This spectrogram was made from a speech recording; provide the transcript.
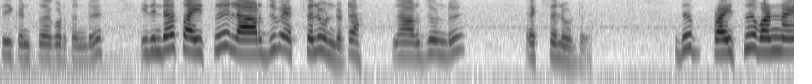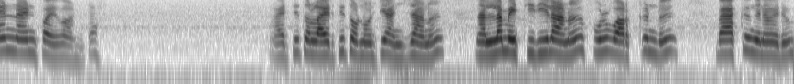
സീക്വൻസ് കൊടുത്തിട്ടുണ്ട്. ഇതിന്റെ സൈസ് ലാർജും എക്സലും ഉണ്ട് കേട്ടോ ലാർജും ഉണ്ട്. എക്സലും ഉണ്ട്. ഇത് price one nine nine five ആണ് കേട്ടോ ആയിരത്തി തൊള്ളായിരത്തി തൊണ്ണൂറ്റി അഞ്ചാണ് നല്ല മെറ്റീരിയലാണ് ഫുൾ വർക്ക് ഉണ്ട്. ബാക്ക് ഇങ്ങനെ വരും.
